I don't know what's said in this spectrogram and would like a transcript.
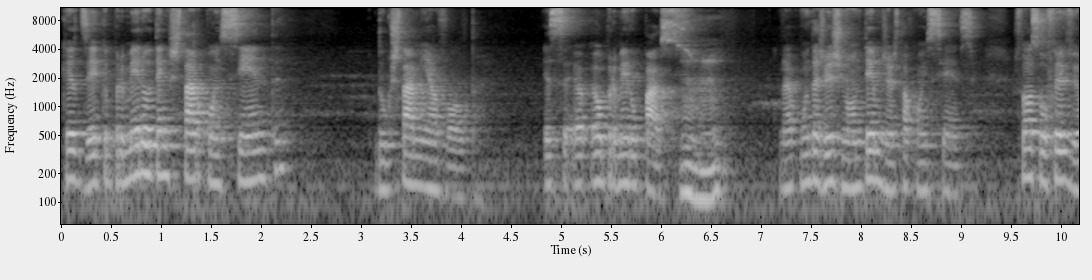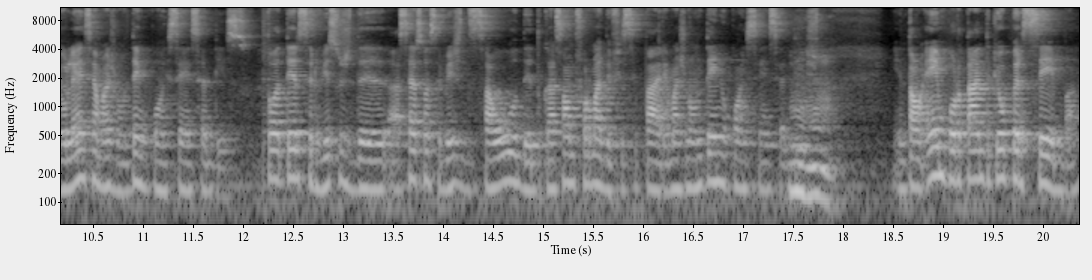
quer dizer que primeiro eu tenho que estar consciente do que está à minha volta. Esse é, é o primeiro passo. Uhum. Né? Muitas vezes não temos esta consciência. Estou a sofrer violência, mas não tenho consciência disso. Estou a ter serviços de acesso a serviços de saúde, educação de forma deficitária, mas não tenho consciência disso. Uhum. Então é importante que eu perceba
